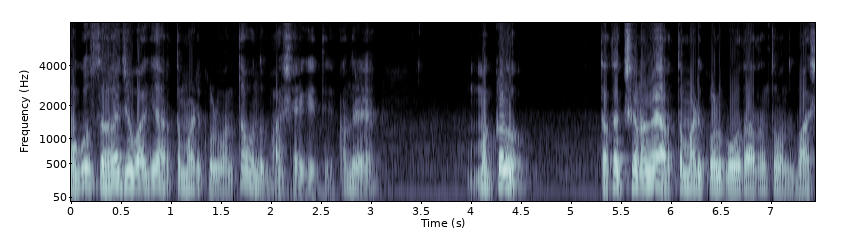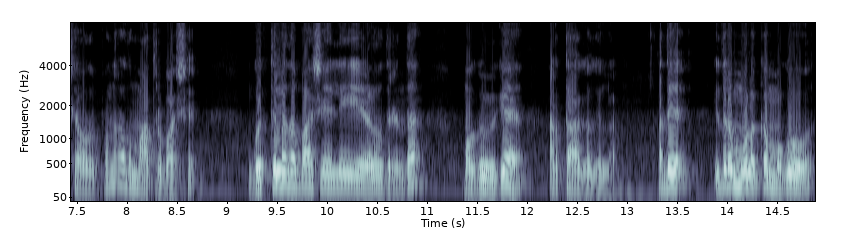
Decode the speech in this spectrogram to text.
ಮಗು ಸಹಜವಾಗಿ ಅರ್ಥ ಮಾಡಿಕೊಳ್ಳುವಂಥ ಒಂದು ಭಾಷೆ ಆಗೈತಿ ಅಂದರೆ, ಮಕ್ಕಳು ತತ್ಕ್ಷಣವೇ ಅರ್ಥ ಮಾಡಿಕೊಳ್ಬಹುದಾದಂಥ ಒಂದು ಭಾಷೆ ಯಾವುದಪ್ಪ ಅಂದ್ರೆ ಅದು ಮಾತೃಭಾಷೆ. ಗೊತ್ತಿಲ್ಲದ ಭಾಷೆಯಲ್ಲಿ ಹೇಳೋದ್ರಿಂದ ಮಗುವಿಗೆ ಅರ್ಥ ಆಗೋದಿಲ್ಲ. ಅದೇ ಇದರ ಮೂಲಕ ಮಗು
